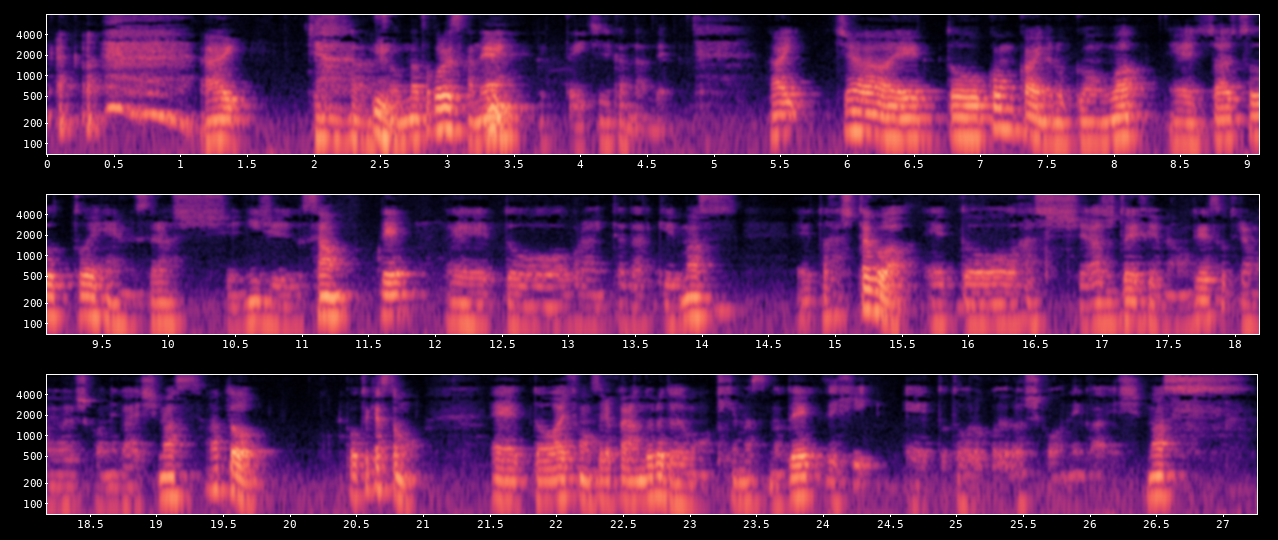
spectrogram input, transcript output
はい。じゃあ、うんそんなところですかね。だいたい1時間なんで。はい。じゃあ、えっ、と、今回の録音は、えー、ジャージドットエヘンスラッシュ23で、えっ、と、ご覧いただけます。えっ、と、ハッシュタグは、えっ、と、ハッシュ、アジト FM なので、そちらもよろしくお願いします。あと、ポッドキャストも、えっ、と、iPhone、それから Android でも聞けますので、ぜひ、えっ、と、登録をよろしくお願いします。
